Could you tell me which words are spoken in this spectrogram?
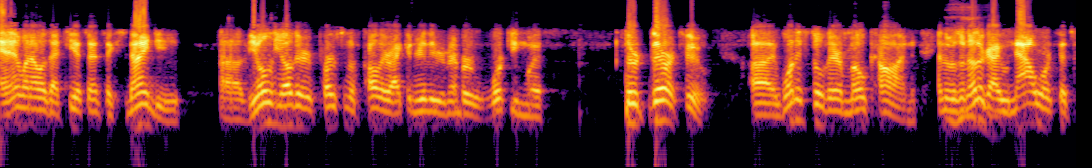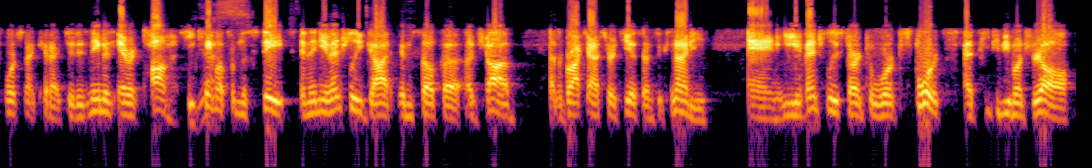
And then when I was at TSN 690, uh, the only other person of color I can really remember working with, there, there are two. Uh, one is still there, Mo Khan, and there was Mhm. another guy who now works at Sportsnet Connected. His name is Eric Thomas. He came up from the States, and then he eventually got himself a, a job as a broadcaster at TSN 690, and he eventually started to work sports at CTV Montreal.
